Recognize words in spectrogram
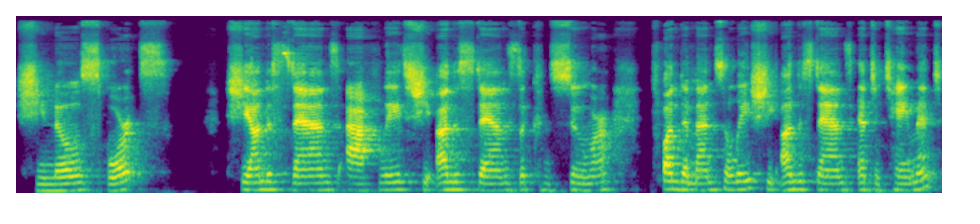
she knows sports. She understands athletes. She understands the consumer. Fundamentally, she understands entertainment,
